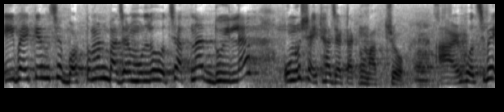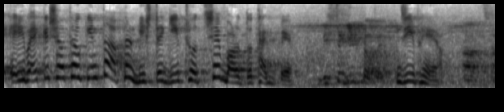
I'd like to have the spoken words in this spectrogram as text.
এই বাইকের হচ্ছে বর্তমান বাজার মূল্য হচ্ছে আপনার দুই লাখ উনষাট হাজার টাকা মাত্র। আর হচ্ছে ভাই এই বাইকের সাথেও কিন্তু আপনার বিশটা গিফট হচ্ছে বরাদ্দ থাকবে। জি ভাইয়া। আচ্ছা।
